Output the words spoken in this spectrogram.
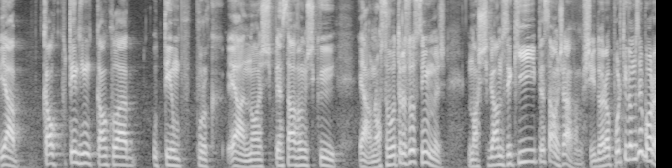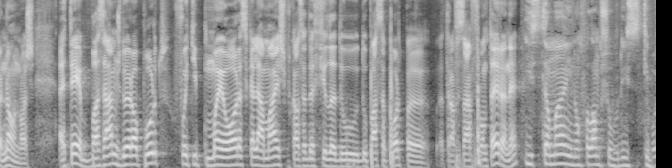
yeah, calcu tentem calcular o tempo, porque yeah, nós pensávamos que yeah, o nosso voo atrasou sim, mas nós chegámos aqui e pensávamos, já vamos sair do aeroporto e vamos embora. Não, nós até basámos do aeroporto, foi tipo meia hora, se calhar mais, por causa da fila do, do passaporte para atravessar a fronteira, né? Isso também, não falámos sobre isso. Tipo,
